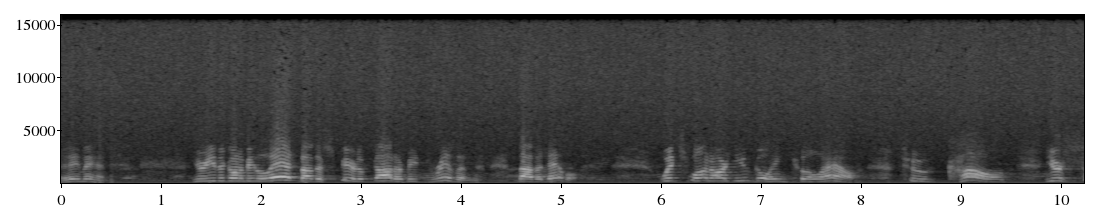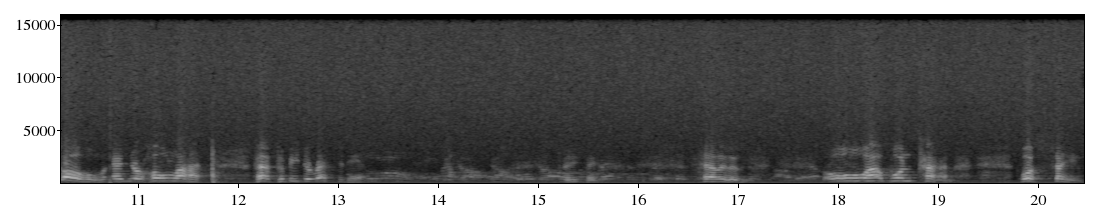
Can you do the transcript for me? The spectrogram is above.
Amen. You're either going to be led by the Spirit of God or be driven by the devil. Which one are you going to allow to cause your soul and your whole life have to be directed in? Amen. Hallelujah. Oh, I one time was saved.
